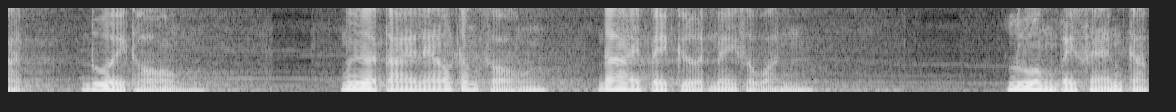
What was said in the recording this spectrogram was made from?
าตุ ด้วยทอง เมื่อตายแล้วทั้งสองได้ไปเกิดในสวรรค์ ล่วงไปแสนกับ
